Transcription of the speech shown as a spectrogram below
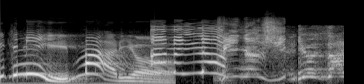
It's me, Mario! You!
